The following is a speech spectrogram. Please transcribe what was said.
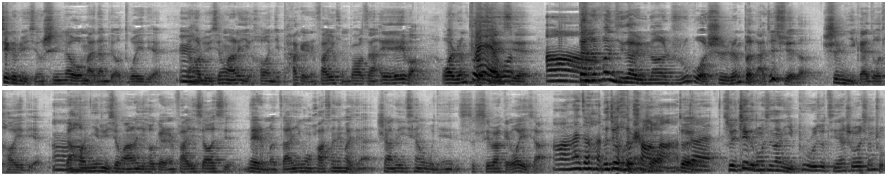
这个旅行是应该我买单比较多一点，然后旅行完了以后，你啪给人发一红包，咱 A A 吧。哇，人倍开心。啊，但是问题在于呢，如果是人本来就觉得是你该多掏一点，嗯。然后你旅行完了以后给人发一消息，那什么，咱一共花三千块钱，剩下的一千五您随便给我一下，啊，那就很那就很不难受爽了，。对，所以这个东西呢，你不如就提前说说清楚，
